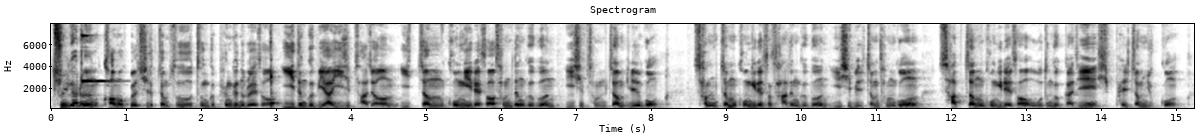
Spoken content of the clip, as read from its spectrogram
출결은 과목별 취득점수 등급 평균으로 해서 2등급이야 24점, 2.01에서 3등급은 23.10, 3.01에서 4등급은 21.30, 4.01에서 5등급까지 18.60,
